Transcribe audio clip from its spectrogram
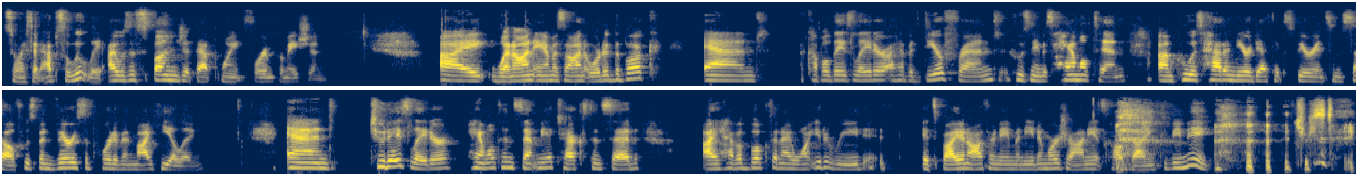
So I said, absolutely. I was a sponge at that point for information. I went on Amazon, ordered the book, and a couple days later, I have a dear friend whose name is Hamilton, um, who has had a near death experience himself, who's been very supportive in my healing. And two days later, Hamilton sent me a text and said, I have a book that I want you to read. It's by an author named Anita Moorjani. It's called Dying to Be Me. Interesting.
